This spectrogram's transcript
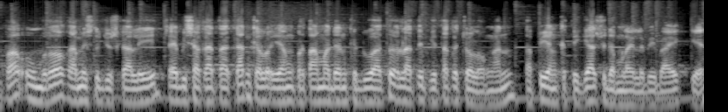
apa umroh kami setuju sekali. Saya bisa katakan kalau yang pertama dan kedua itu relatif kita kecolongan, tapi yang ketiga sudah mulai lebih baik ya.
